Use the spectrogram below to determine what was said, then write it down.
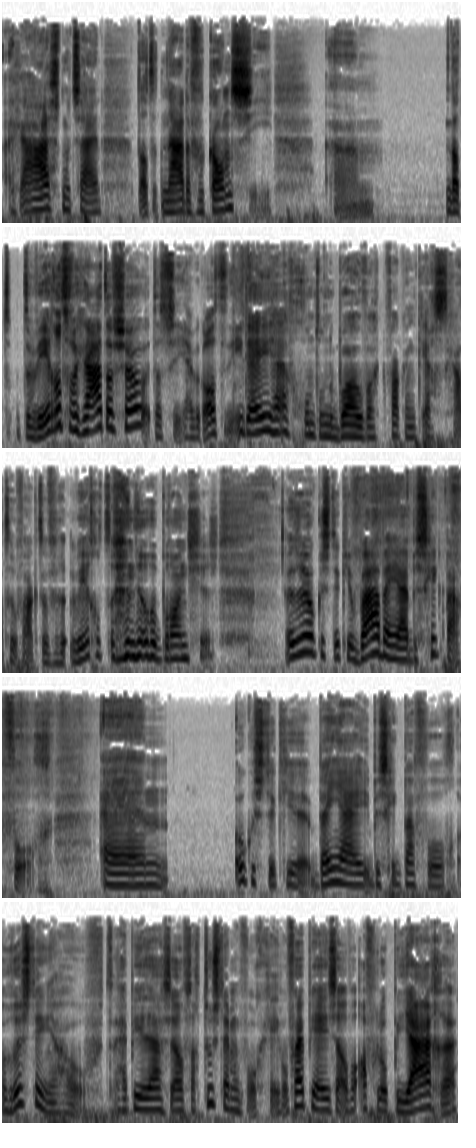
gehaast moet zijn. Dat het na de vakantie... Um, dat de wereld vergaat of zo. Dat heb ik altijd een idee. Hè? Rondom de bouwvak en kerst gaat heel vaak de wereld in heel veel branches. Dus ook een stukje, waar ben jij beschikbaar voor? En ook een stukje, ben jij beschikbaar voor rust in je hoofd? Heb je daar zelf daar toestemming voor gegeven? Of heb jij jezelf al afgelopen jaren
